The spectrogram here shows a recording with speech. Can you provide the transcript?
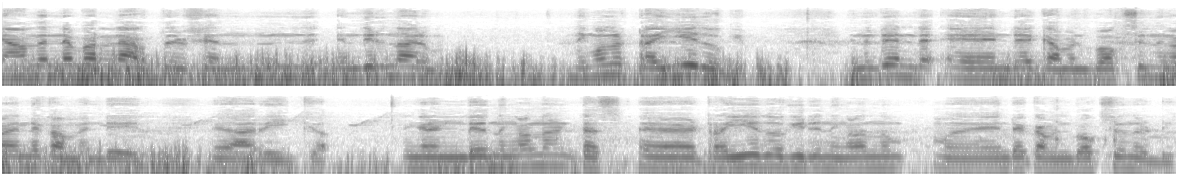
ഞാൻ തന്നെ പറഞ്ഞ അർത്ഥം പക്ഷെ എന്തിരുന്നാലും നിങ്ങളൊന്ന് ട്രൈ ചെയ്ത് നോക്കി. എന്നിട്ട് എന്റെ എന്റെ കമന്റ് ബോക്സിൽ നിങ്ങൾ എന്റെ കമന്റ് അറിയിക്കുക. ഇങ്ങനെ ഉണ്ട്. നിങ്ങളൊന്ന് ടെസ്റ്റ് ട്രൈ ചെയ്ത് നോക്കിയിട്ട് നിങ്ങളൊന്ന് എന്റെ കമന്റ് ബോക്സിൽ ഒന്ന് ഇടി.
